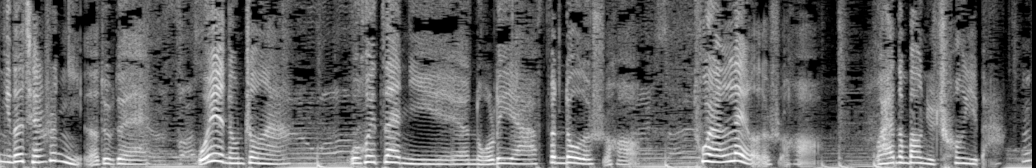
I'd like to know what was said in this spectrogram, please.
你的钱是你的，对不对？我也能挣啊！我会在你努力啊、奋斗的时候，突然累了的时候，我还能帮你撑一把。嗯。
